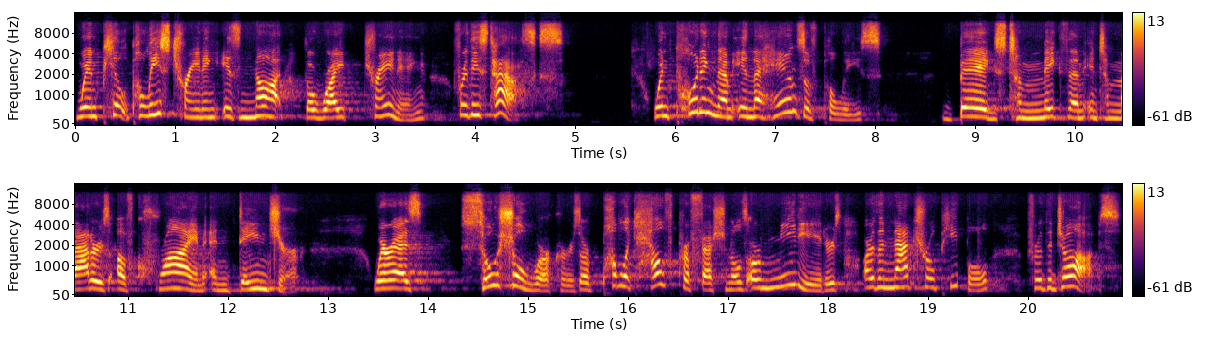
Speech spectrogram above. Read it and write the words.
When police training is not the right training for these tasks when putting them in the hands of police begs to make them into matters of crime and danger, whereas social workers or public health professionals or mediators are the natural people for the jobs.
